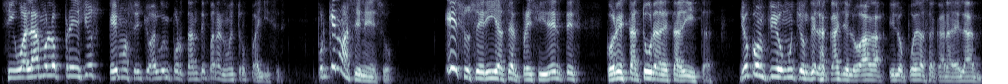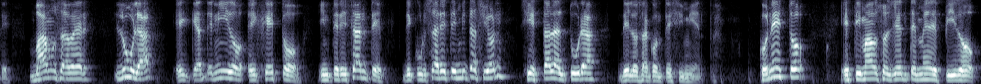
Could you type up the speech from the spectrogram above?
Si igualamos los precios, hemos hecho algo importante para nuestros países. ¿Por qué no hacen eso? Eso sería ser presidentes con estatura de estadistas. Yo confío mucho en que la calle lo haga y lo pueda sacar adelante. Vamos a ver Lula, el que ha tenido el gesto interesante de cursar esta invitación, si está a la altura de los acontecimientos. Con esto Estimados oyentes, me despido.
